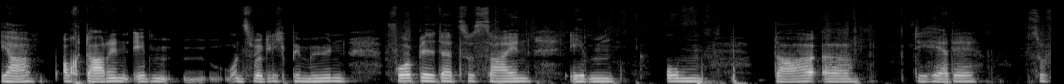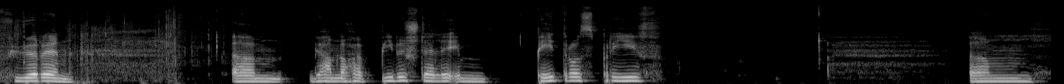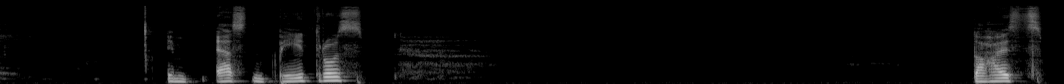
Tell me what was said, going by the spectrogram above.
ja auch darin eben uns wirklich bemühen, Vorbilder zu sein, eben um da äh, die Herde zu führen. Ähm, wir haben noch eine Bibelstelle im Petrusbrief. Ähm, Im ersten Petrus Da heißt's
